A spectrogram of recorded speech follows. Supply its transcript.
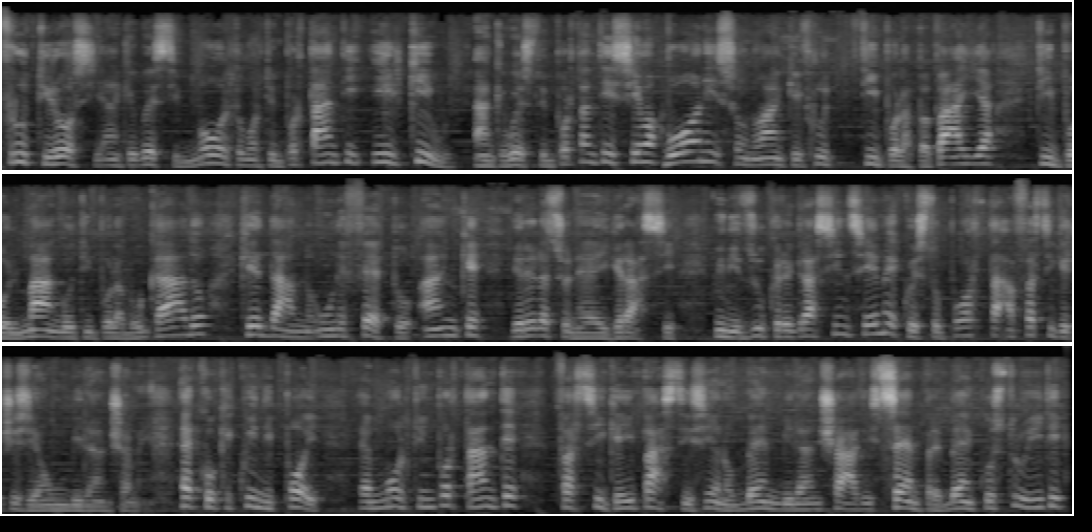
frutti rossi anche questi molto molto importanti, il kiwi anche questo importantissimo, buoni sono anche i frutti tipo la papaya, tipo il mango, tipo l'avocado che danno un effetto anche in relazione ai grassi, quindi zucchero e grassi insieme e questo porta a far sì che ci sia un bilanciamento. Ecco che quindi poi è molto importante far sì che i pasti siano ben bilanciati, sempre ben costruiti,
